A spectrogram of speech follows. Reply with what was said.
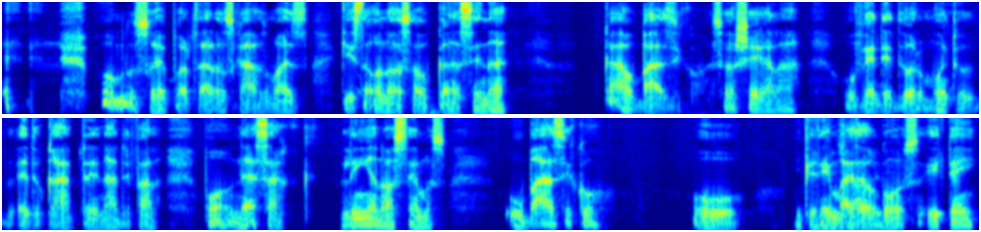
Vamos nos reportar aos carros mais que estão ao nosso alcance, né? Carro básico. O senhor chega lá, o vendedor muito educado, treinado, e fala: Bom, nessa linha nós temos o básico, o que tem mais alguns, e tem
